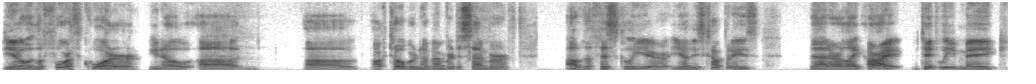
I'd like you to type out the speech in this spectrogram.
you know, the fourth quarter, you know, uh, uh, October, November, December of the fiscal year, you have these companies that are like, all right, did we make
